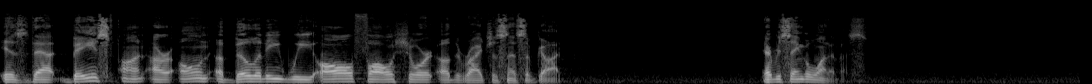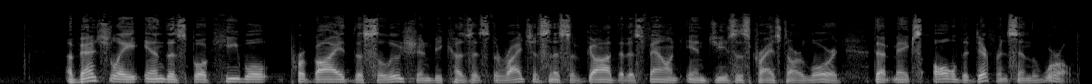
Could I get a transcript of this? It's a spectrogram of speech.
is that based on our own ability, we all fall short of the righteousness of God. Every single one of us. Eventually, in this book, he will provide the solution because it's the righteousness of God that is found in Jesus Christ our Lord that makes all the difference in the world.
